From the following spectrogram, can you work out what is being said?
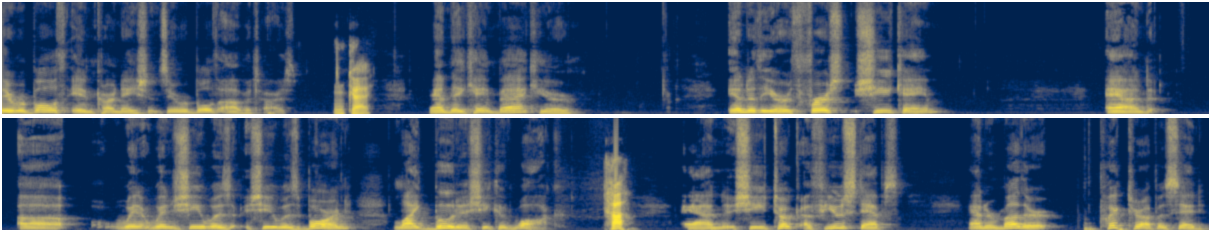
They were both incarnations, they were both avatars. Okay. And they came back here into the earth. First, she came, and uh, when when she was she was born, like Buddha, she could walk. Huh. And she took a few steps, and her mother picked her up and said,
